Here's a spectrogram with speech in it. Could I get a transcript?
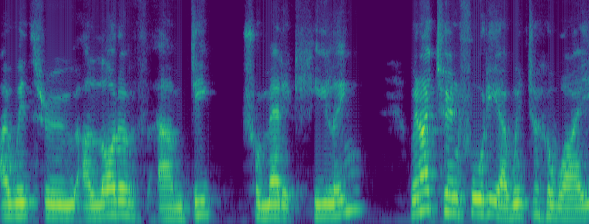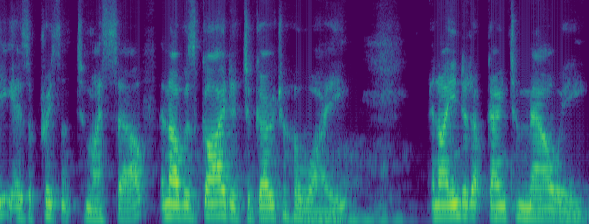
I went through a lot of um, deep traumatic healing. When I turned 40, I went to Hawaii as a present to myself, and I was guided to go to Hawaii. And I ended up going to Maui.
